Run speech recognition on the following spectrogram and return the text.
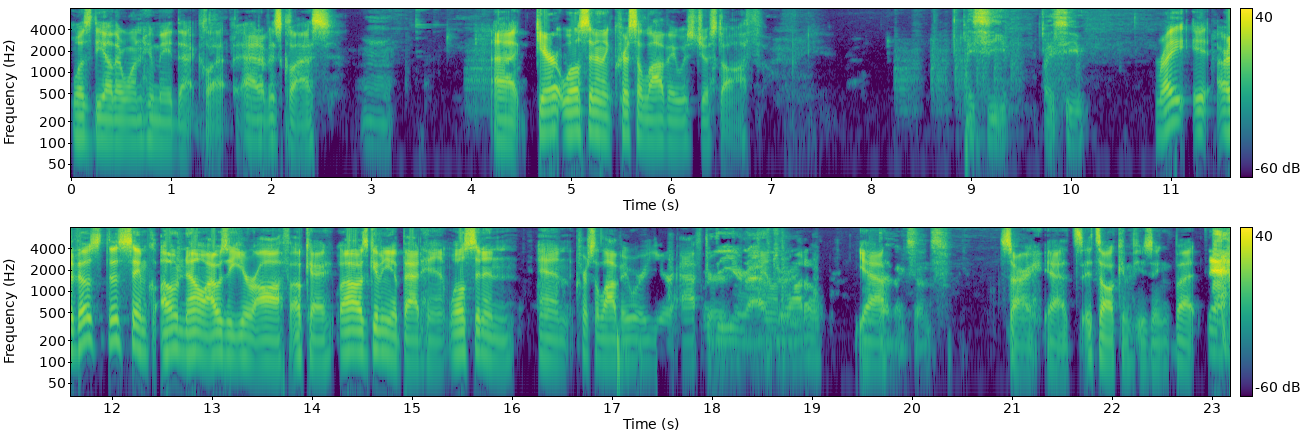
was the other one who made that class out of his class. Mm. Uh, Garrett Wilson and then Chris Olave was just off. I see. I see. Right? It, are those the same? Oh no, I was a year off. Okay. Well, I was giving you a bad hint. Wilson and and Chris Olave were a year after. The year after. Waddle. Yeah. That makes sense. Sorry. Yeah, it's it's all confusing, but Yeah.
